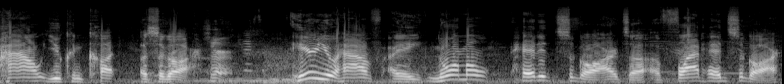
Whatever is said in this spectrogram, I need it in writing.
how you can cut a cigar. Sure. Here you have a normal headed cigar, it's a, a flathead cigar,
